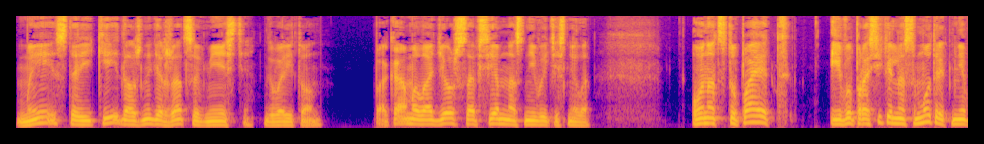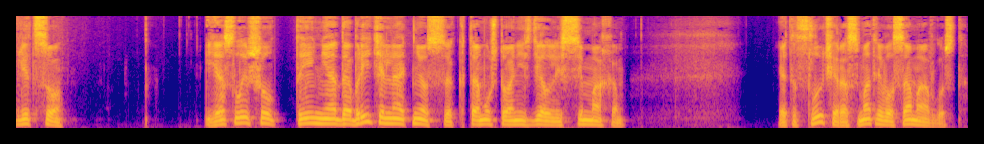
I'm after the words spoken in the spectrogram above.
«Мы, старики, должны держаться вместе», — говорит он, — «пока молодежь совсем нас не вытеснила». Он отступает и вопросительно смотрит мне в лицо. «Я слышал, ты неодобрительно отнесся к тому, что они сделали с Симахом». Этот случай рассматривал сам Август.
